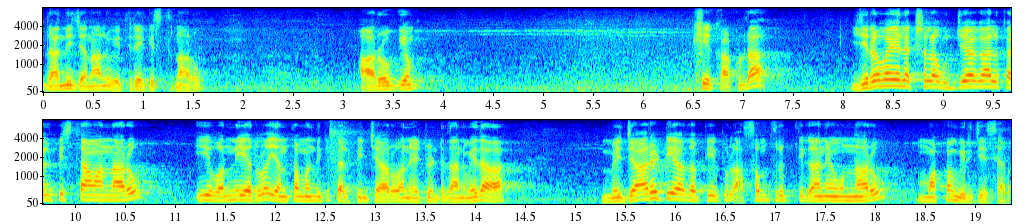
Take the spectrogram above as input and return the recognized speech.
దాన్ని జనాలు వ్యతిరేకిస్తున్నారు. ఆరోగ్యం కాకుండా ఇరవై లక్షల ఉద్యోగాలు కల్పిస్తామన్నారు. ఈ వన్ ఇయర్లో ఎంతమందికి కల్పించారు అనేటువంటి దాని మీద మెజారిటీ ఆఫ్ ద పీపుల్ అసంతృప్తిగానే ఉన్నారు మొక్కం విరిచేశారు.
